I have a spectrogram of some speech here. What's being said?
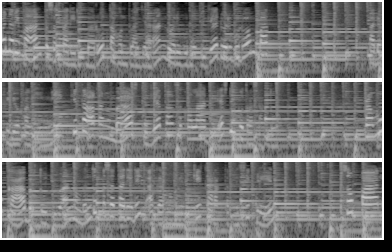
penerimaan peserta didik baru tahun pelajaran 2023-2024. Pada video kali ini, kita akan membahas kegiatan sekolah di SD Putra 1. Pramuka bertujuan membentuk peserta didik agar memiliki karakter disiplin, sopan,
